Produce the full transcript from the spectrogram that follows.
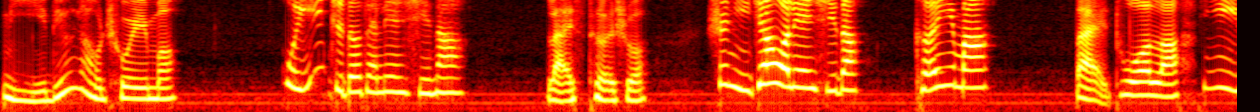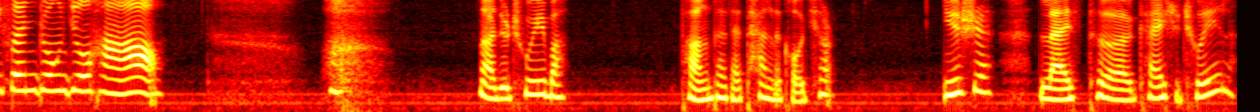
你一定要吹吗？”我一直都在练习呢，莱斯特说：“是你教我练习的，可以吗？拜托了，一分钟就好。”啊，那就吹吧。庞太太叹了口气儿。于是莱斯特开始吹了。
